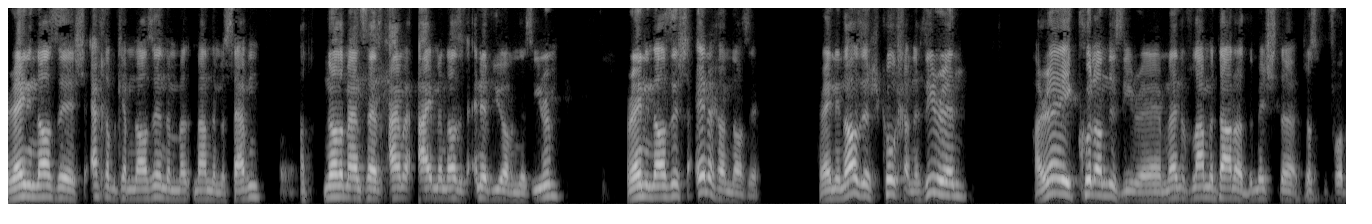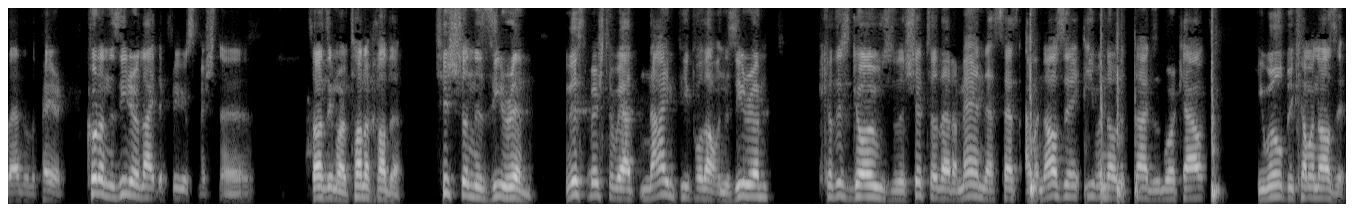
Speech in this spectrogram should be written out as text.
Raining nazir she'echav became nazir, the man number seven. Another man says, I'm a, I'm a nazir, any of you have nazirim. Raining nazir she'ein echav nazir. Raining nazir she'kulcha nazirin. Hooray, kulam nazirim. End of Lamadara, the Mishnah, just before the end of the prayer. Kulam nazirim, like the previous Mishnah. Something more, Tanachada. Tisha nazirim. In this Mishnah, we had nine people that were nazirim because this goes to the shitta that a man that says I'm a nazir, even though the night doesn't work out, he will become a nazir.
